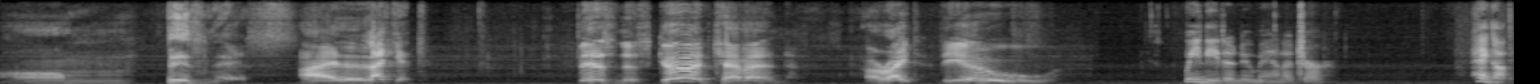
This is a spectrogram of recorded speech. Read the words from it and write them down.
Um, business. I like it. Business. Good, Kevin. All right, the O. We need a new manager. Hang up.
